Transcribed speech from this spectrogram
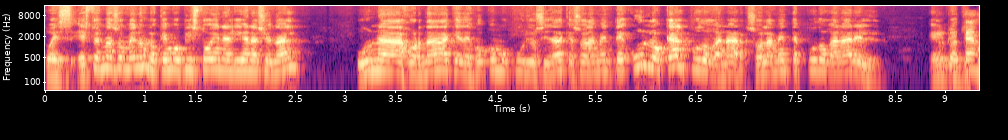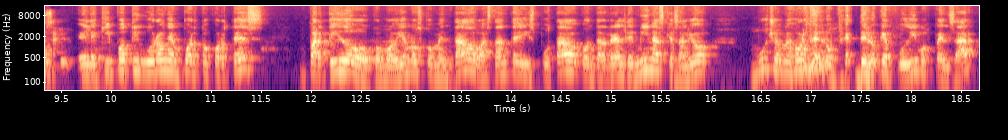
Pues esto es más o menos lo que hemos visto hoy en la Liga Nacional una jornada que dejó como curiosidad que solamente un local pudo ganar, solamente pudo ganar el, el, equipo, el equipo, Tiburón en Puerto Cortés, un partido, como habíamos comentado, bastante disputado contra el Real de Minas, que salió mucho mejor de lo, de lo que pudimos pensar.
